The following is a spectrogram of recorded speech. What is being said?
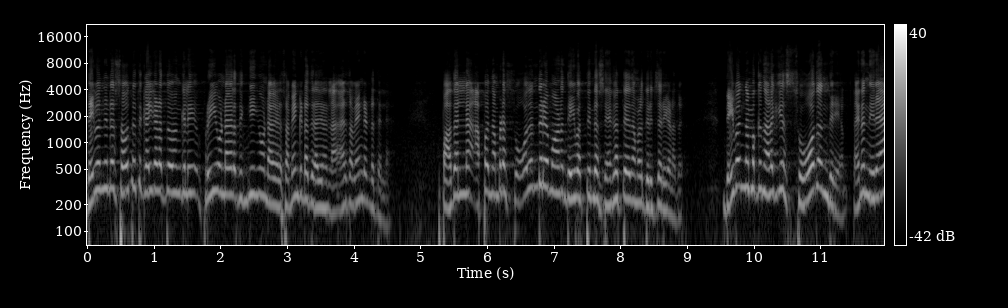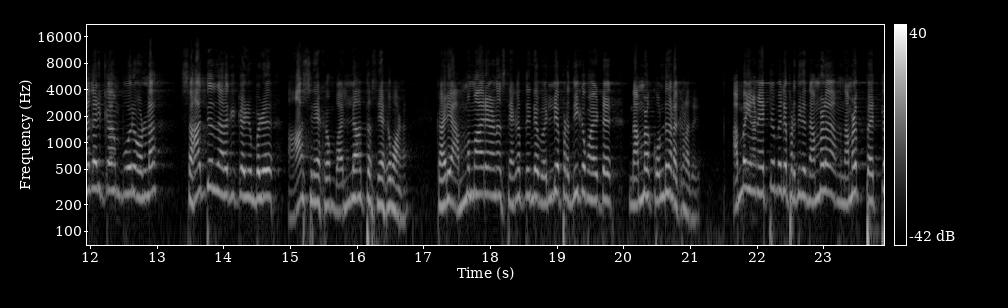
ദൈവം നിന്റെ സ്വാതന്ത്ര്യത്തിൽ കൈകടത്തുമെങ്കിൽ ഫ്രീ ഉണ്ടാകില്ല തിങ്കിങ് ഉണ്ടാകില്ല സമയം കിട്ടത്തില്ല അതിനല്ല അതിന് സമയം കിട്ടത്തില്ല. അപ്പോൾ അതല്ല അപ്പം നമ്മുടെ സ്വാതന്ത്ര്യമാണ് ദൈവത്തിന്റെ സ്നേഹത്തെ നമ്മൾ തിരിച്ചറിയണത്. ദൈവം നമുക്ക് നൽകിയ സ്വാതന്ത്ര്യം തന്നെ നിരാകരിക്കാൻ പോലുമുള്ള സാധ്യത നൽകി കഴിയുമ്പോൾ ആ സ്നേഹം വല്ലാത്ത സ്നേഹമാണ്. കാര്യം അമ്മമാരാണ് സ്നേഹത്തിന്റെ വലിയ പ്രതീകമായിട്ട് നമ്മൾ കൊണ്ടു നടക്കുന്നത്. അമ്മയാണ് ഏറ്റവും വലിയ പ്രതീകം. നമ്മൾ നമ്മളെ പെറ്റ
